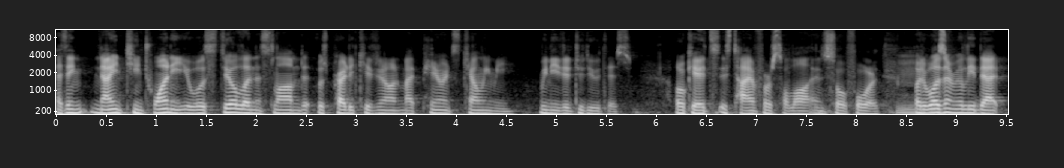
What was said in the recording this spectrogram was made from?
I think 1920, it was still an Islam that was predicated on my parents telling me we needed to do this. Okay, it's, it's time for Salah and so forth. Mm-hmm. But it wasn't really that,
